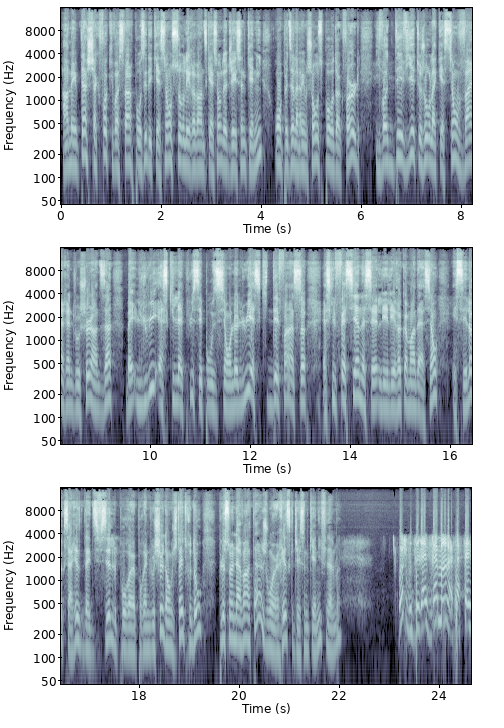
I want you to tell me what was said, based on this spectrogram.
En même temps, chaque fois qu'il va se faire poser des questions sur les revendications de Jason Kenney, ou on peut dire la même chose pour Doug Ford, il va dévier toujours la question vers Andrew Scheer en disant ben lui, est-ce qu'il appuie ces positions-là? Lui, est-ce qu'il défend ça? Est-ce qu'il fait sienne les, les recommandations? Et c'est là que ça risque d'être difficile pour euh, pour Andrew Scheer. Donc Justin Trudeau plus un avantage ou un risque Jason Kenney finalement? Moi, je vous dirais vraiment, ça fait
